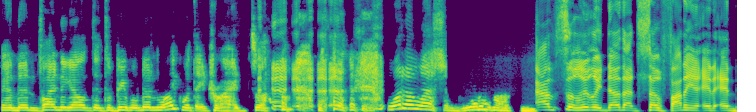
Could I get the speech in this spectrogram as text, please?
and then finding out that the people didn't like what they tried. So, what a lesson! What a lesson! Absolutely, no, that's so funny, and and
